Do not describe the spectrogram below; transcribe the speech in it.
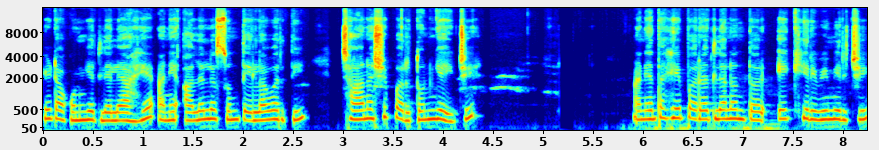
हे टाकून घेतलेले आहे आणि आलं लसूण तेलावरती छान अशी परतून घ्यायची. आणि आता हे परतल्यानंतर एक हिरवी मिरची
